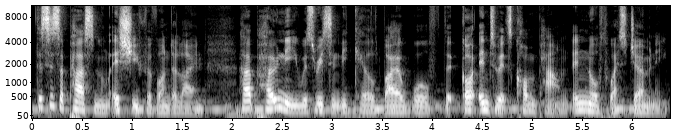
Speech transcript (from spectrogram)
This is a personal issue for von der Leyen. Her pony was recently killed by a wolf that got into its compound in northwest Germany.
